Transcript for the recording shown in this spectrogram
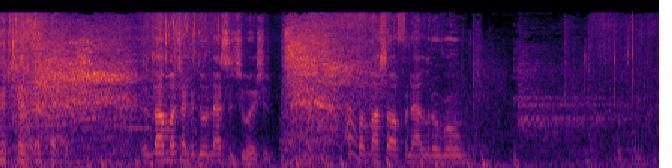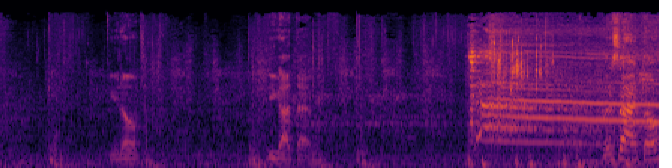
There's not much I can do in that situation. I put myself in that little room. You know? You got that. It's though.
